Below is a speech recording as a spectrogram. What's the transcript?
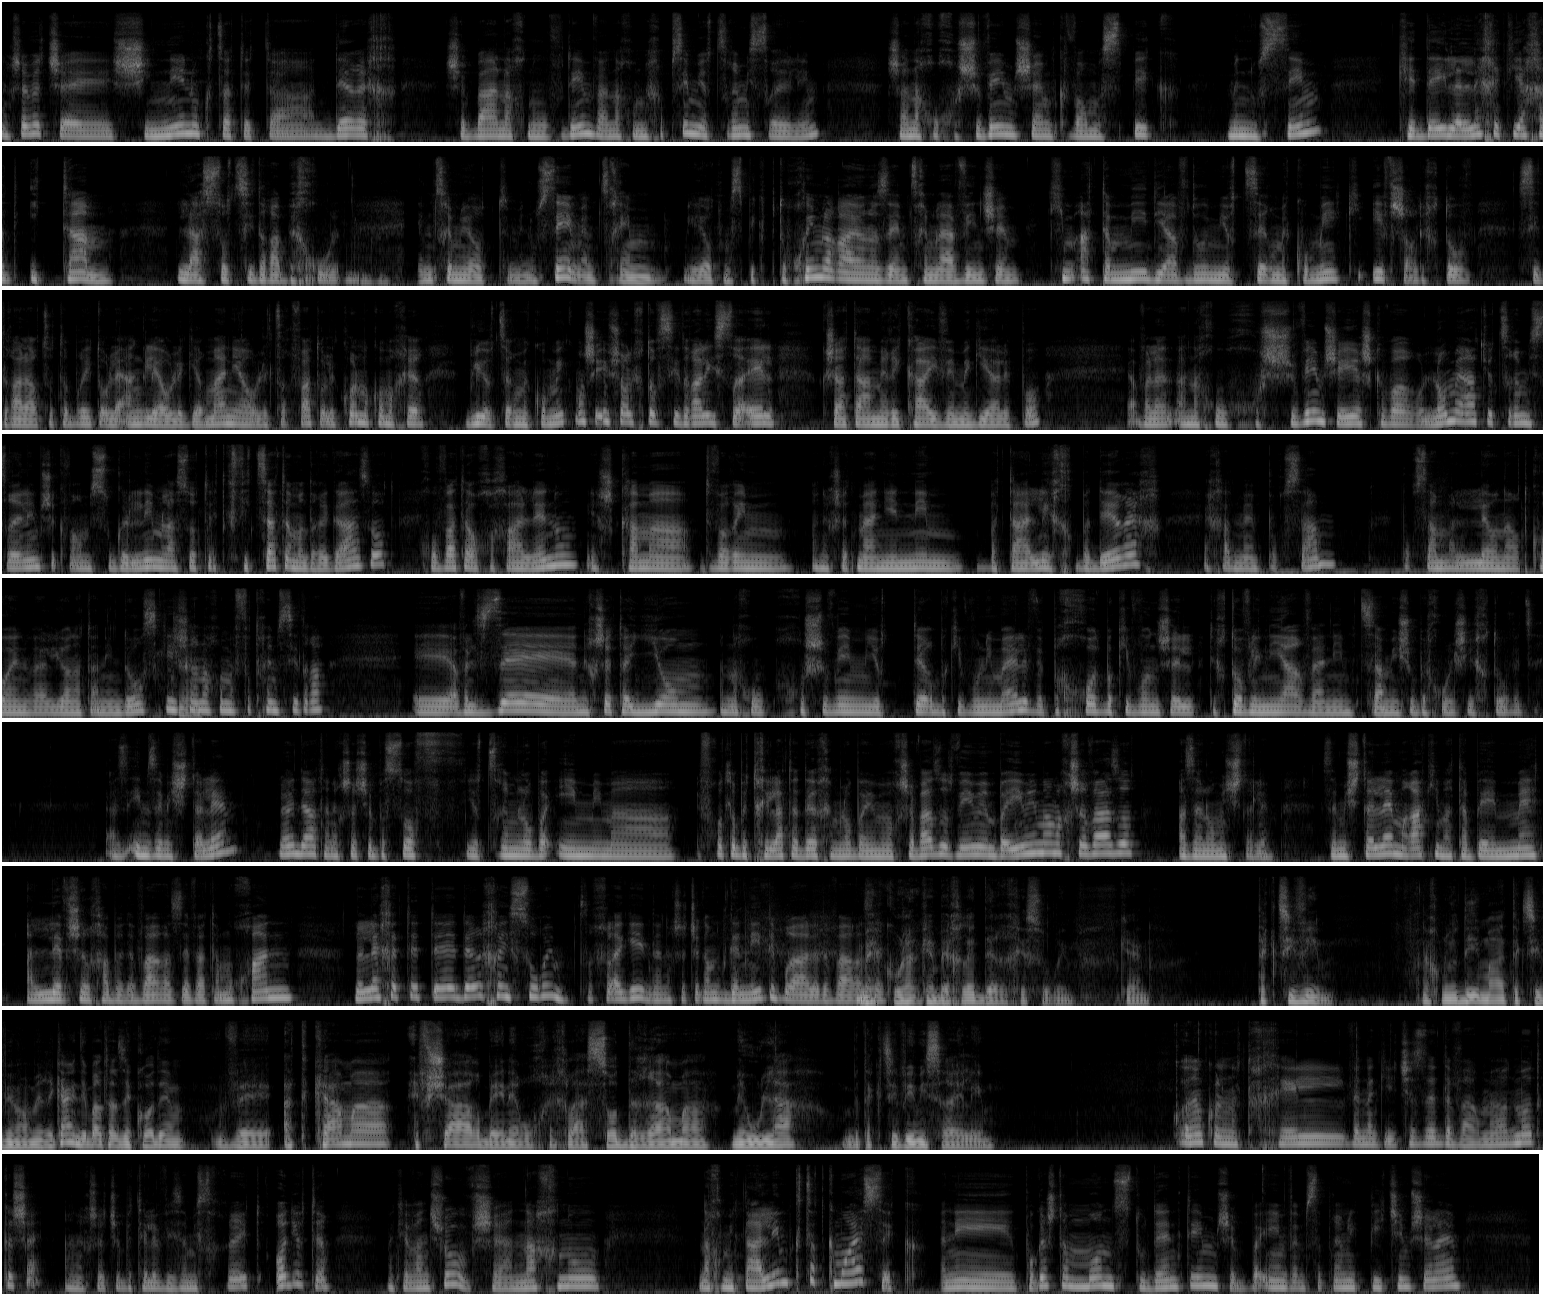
אני חושבת ששינינו קצת את הדרך שבה אנחנו עובדים, ואנחנו מחפשים יוצרים ישראלים, שאנחנו חושבים שהם כבר מספיק מנוסים, כדי ללכת יחד איתם לעשות סדרה בחו"ל. Mm-hmm. הם צריכים להיות מנוסים, הם צריכים להיות מספיק פתוחים לרעיון הזה, הם צריכים להבין שהם כמעט תמיד יעבדו עם יוצר מקומי, כי אי אפשר לכתוב סדרה לארצות הברית או לאנגליה או לגרמניה או לצרפת או לכל מקום אחר בלי יוצר מקומי, כמו שאי אפשר לכתוב סדרה לישראל כשאתה אמריקאי ומגיע לפה. אבל אנחנו חושבים שיש כבר לא מעט יוצרים ישראלים שכבר מסוגלים לעשות את קפיצת המדרגה הזאת. חובת ההוכחה עלינו, יש כמה דברים, אני חושבת, מעניינים בתהליך, בדרך. אחד מהם פורסם, פורסם על ליאונרד כהן ועל יונתן אינדורסקי, כן. שאנחנו מפתחים סדרה. אה, אבל זה, אני חושבת, היום אנחנו חושבים יותר בכיוונים האלה, ופחות בכיוון של תכתוב לי נייר ואני אמצא מישהו בחו"ל שיכתוב את זה. אז אם זה משתלם, לא יודעת, אני חושבת שבסוף יוצרים לא באים עם ה... לפחות לא בתחילת הדרך הם לא באים עם המחשבה הזאת, ואם הם באים עם המחשבה הזאת, אז זה לא משתלם. זה משתלם רק אם אתה באמת, הלב שלך בדבר הזה, ואתה מוכן ללכת את uh, דרך הייסורים, צריך להגיד. אני חושבת שגם דגנית דיברה על הדבר הזה. בכולה, כן, בהחלט דרך ייסורים, כן. תקציבים. אנחנו יודעים מה התקציבים האמריקאים, דיברת על זה קודם, ועד כמה אפשר בעיני רוחך לעשות דרמה מעולה בתקציבים ישראלים. קודם כל נתחיל ונגיד שזה דבר מאוד מאוד קשה. אני חושבת שבטלוויזיה מסחרית עוד יותר, מכיוון שוב שאנחנו אנחנו מתנהלים קצת כמו עסק. אני פוגשת המון סטודנטים שבאים ומספרים לי פיצ'ים שלהם,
